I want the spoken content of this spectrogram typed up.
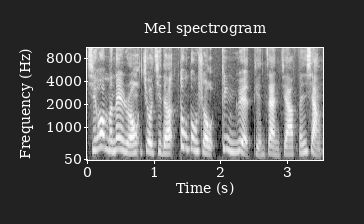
喜欢我们内容就记得动动手订阅、点赞加分享。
